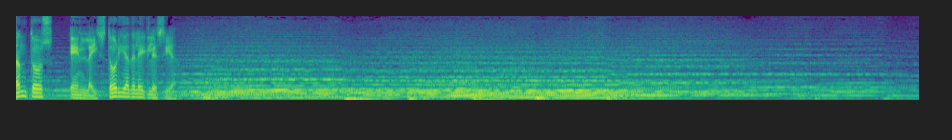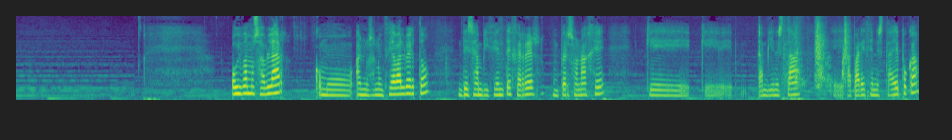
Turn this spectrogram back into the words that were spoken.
Santos en la historia de la Iglesia. Hoy vamos a hablar, como nos anunciaba Alberto, de San Vicente Ferrer, un personaje que, también está, eh, aparece en esta época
